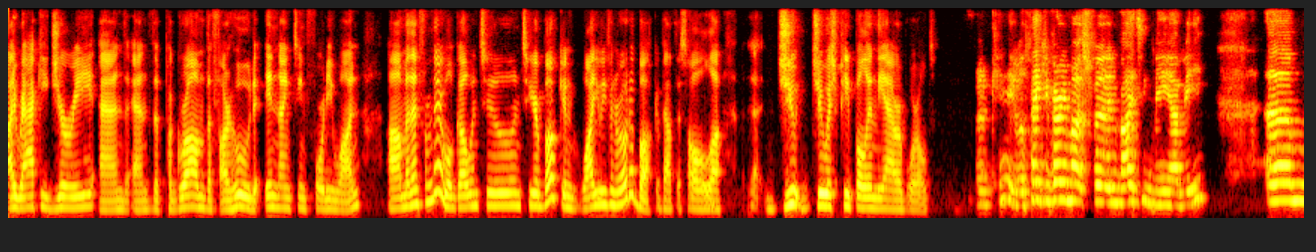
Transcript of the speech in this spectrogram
Iraqi Jewry and and the pogrom, the Farhud in 1941. Um, and then from there, we'll go into into your book and why you even wrote a book about this whole uh, Jew, Jewish people in the Arab world. Okay, well, thank you very much for inviting me, Avi. Um,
